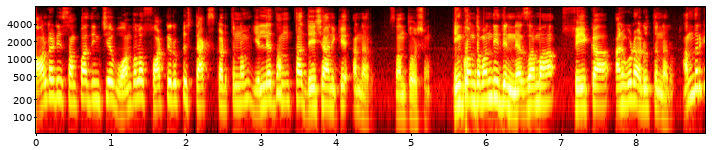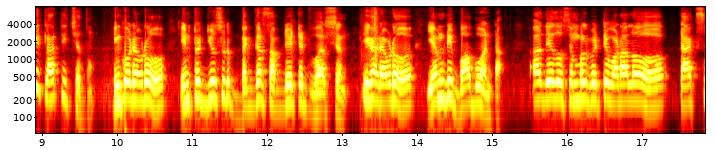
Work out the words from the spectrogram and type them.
ఆల్రెడీ సంపాదించే వందలో ఫార్టీ రూపీస్ ట్యాక్స్ కడుతున్నాం వెళ్ళేదంతా దేశానికే అన్నారు. సంతోషం. ఇంకొంతమంది ఇది నిజమా ఫేకా అని కూడా అడుగుతున్నారు. అందరికీ క్లారిటీ ఇచ్చేద్దాం. ఇంకోటి ఎవడో ఇంట్రడ్యూస్డ్ బెగ్గర్స్ అప్డేటెడ్ వర్షన్ ఇక ఎండి బాబు అంట. అదేదో సింబల్ పెట్టి వడాలో ట్యాక్స్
